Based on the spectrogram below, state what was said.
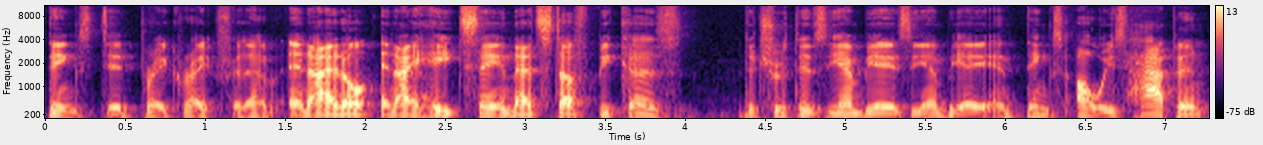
things did break right for them. And I don't and I hate saying that stuff because the truth is the NBA is the NBA and things always happen.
